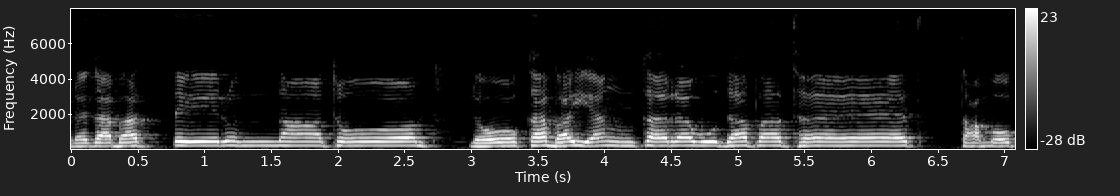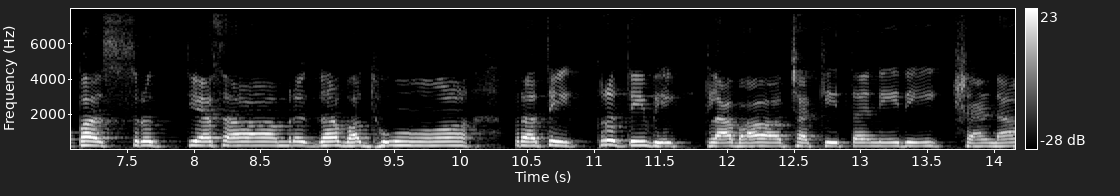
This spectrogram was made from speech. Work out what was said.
मृगभत्तेरुन्नाथो लोकभयङ्कर उदपथत् तमुपसृत्य सा मृगवधू प्रतिकृतिविक्लवा चकितनिरीक्षणा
